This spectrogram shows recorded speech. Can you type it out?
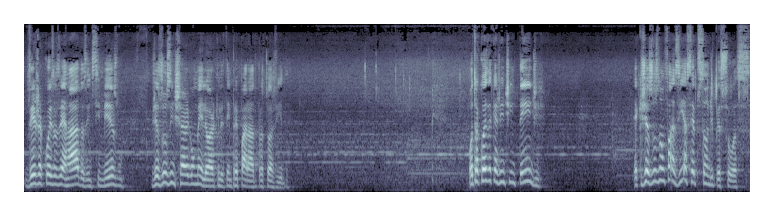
veja coisas erradas em si mesmo, Jesus enxerga o melhor que Ele tem preparado para a tua vida. Outra coisa que a gente entende é que Jesus não fazia acepção de pessoas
